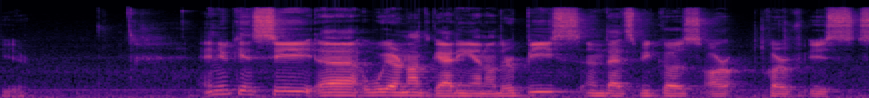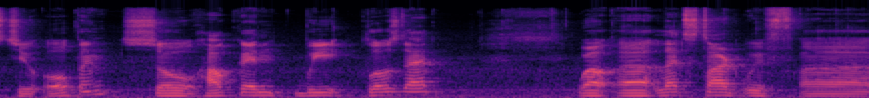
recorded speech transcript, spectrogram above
here. And you can see uh, we are not getting another piece and that's because our curve is still open. So how can we close that? Well uh, let's start with uh,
